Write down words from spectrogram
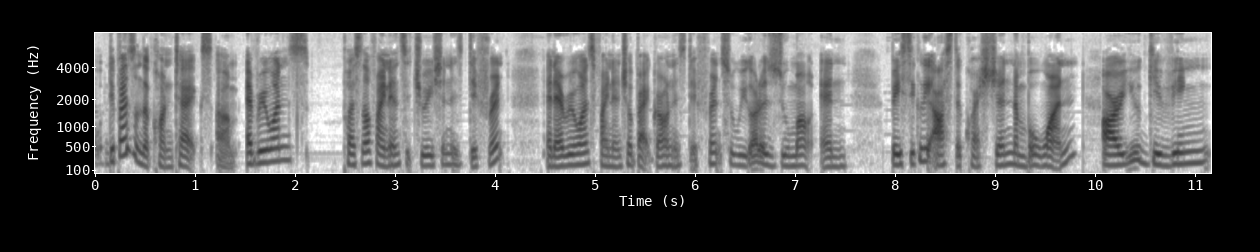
Yeah. depends on the context. Um, everyone's personal finance situation is different, and everyone's financial background is different. So we got to zoom out and basically ask the question: Number one, are you giving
